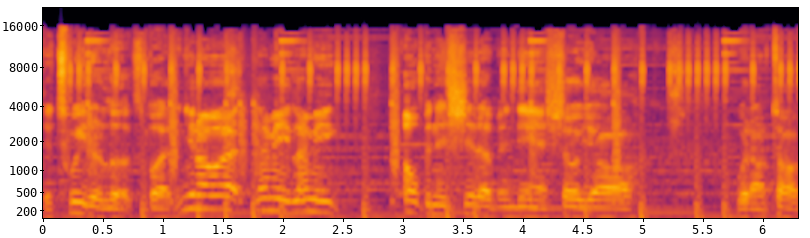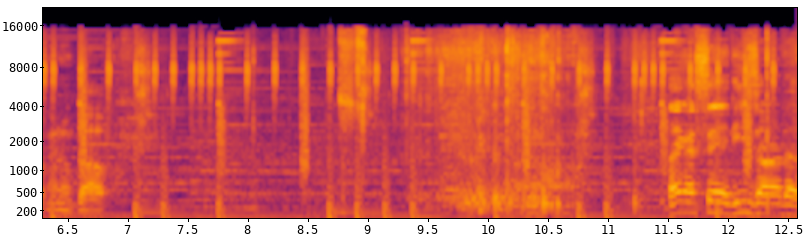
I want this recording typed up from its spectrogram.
the tweeter looks. But you know what? Let me let me open this shit up and then show y'all what I'm talking about. like I said, these are the.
